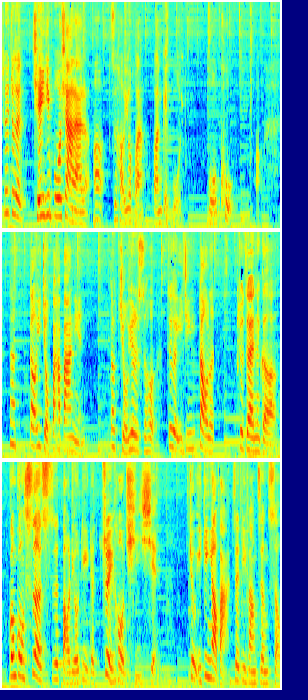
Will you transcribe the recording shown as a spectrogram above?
所以这个钱已经拨下来了，哦，只好又还还给国国库啊。那到一九八八年。到九月的时候，这个已经到了，就在那个公共设施保留地的最后期限，就一定要把这地方征收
